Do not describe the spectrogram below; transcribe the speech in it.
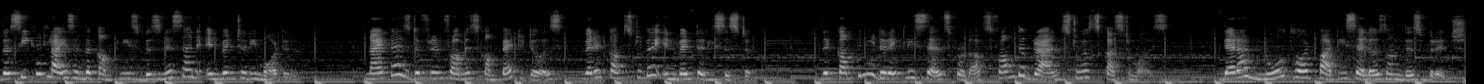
the secret lies in the company's business and inventory model. Nykaa is different from its competitors when it comes to the inventory system. The company directly sells products from the brands to its customers. There are no third party sellers on this bridge.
